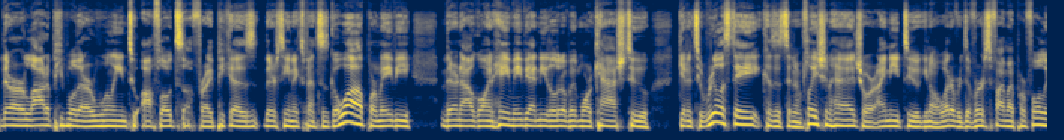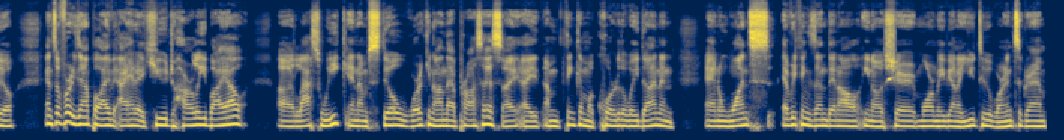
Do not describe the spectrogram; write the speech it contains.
there are a lot of people that are willing to offload stuff, right? Because they're seeing expenses go up, or maybe they're now going, hey, maybe I need a little bit more cash to get into real estate because it's an inflation hedge, or I need to, you know, whatever, diversify my portfolio. And so, for example, I, I had a huge Harley buyout. Uh, last week, and I'm still working on that process. I, I I'm think I'm a quarter of the way done, and and once everything's done, then I'll you know share more maybe on a YouTube or Instagram.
